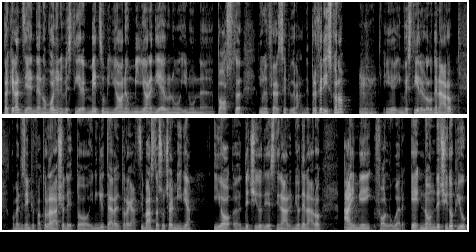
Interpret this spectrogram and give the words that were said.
perché le aziende non vogliono investire mezzo milione, un milione di euro in un eh, post di un influencer più grande, preferiscono investire il loro denaro, come ad esempio ha fatto la Russia, ha detto in Inghilterra, ha detto ragazzi basta social media, io eh, decido di destinare il mio denaro ai miei follower e non decido più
